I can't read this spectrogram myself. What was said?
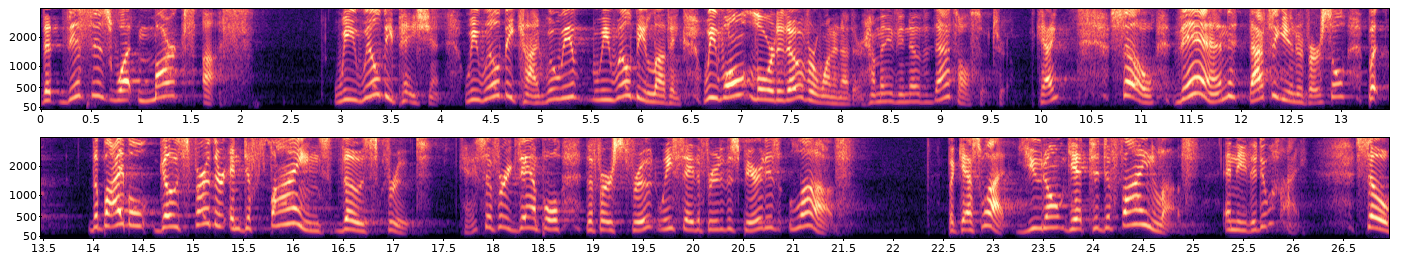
that this is what marks us. We will be patient. We will be kind. We, we, we will be loving. We won't lord it over one another. How many of you know that that's also true? Okay? So then, that's a universal, but the Bible goes further and defines those fruit. Okay? So, for example, the first fruit, we say the fruit of the Spirit is love. But guess what? You don't get to define love, and neither do I. So,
